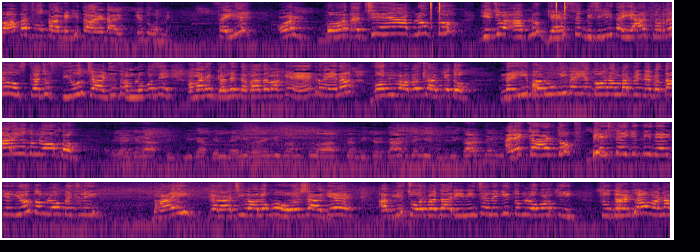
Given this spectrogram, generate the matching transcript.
वापस वो तांबे की तारे डाल के दो हमें। सही है? और बहुत अच्छे हैं आप लोग तो। ये जो आप लोग गैस से बिजली तैयार कर रहे हैं, उसका जो फ्यूल चार्जेस हम लोगों से, हमारे गले दबा दबा के ऐंठ रहे हैं ना, वो भी वापस ला के दो। नहीं भरूँगी मैं ये दो नंबर पे, मैं बता रही हूँ तुम लोगों को। अरे अगर आप बिजली का बिल नहीं भरेंगे तो हम तो आपका मीटर काट देंगे, बिजली काट देंगे। अरे काट दो भेजते ही कितनी देर के लिए हो तुम लोग बिजली? भाई, कराची वालों को होश आ गया है। अब ये चोर बाजारी नहीं चलेगी तुम लोगों की। सुधर जाओ, वरना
